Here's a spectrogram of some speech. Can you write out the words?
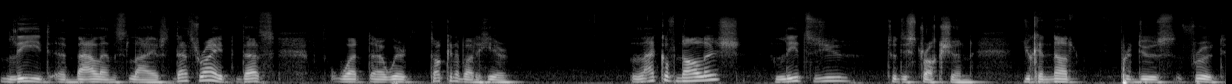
lead a balanced lives. That's right. That's what uh, we're talking about here. Lack of knowledge leads you to destruction. You cannot produce fruit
